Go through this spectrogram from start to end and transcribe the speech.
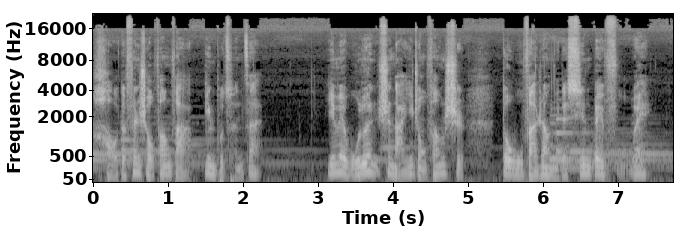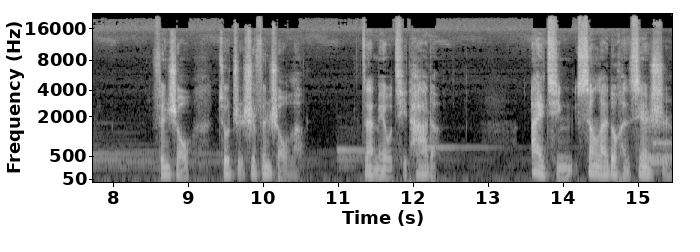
好的分手方法并不存在，因为无论是哪一种方式，都无法让你的心被抚慰。分手就只是分手了。再没有其他的，爱情向来都很现实，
